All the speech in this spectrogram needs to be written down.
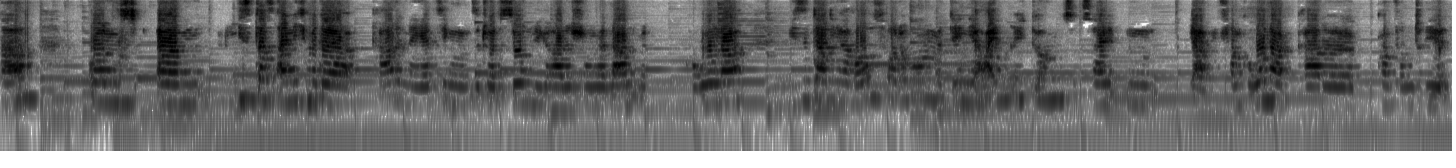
Ja. Und ähm, wie ist das eigentlich mit der, gerade in der jetzigen Situation, wie gerade schon genannt, mit Corona? Wie sind da die Herausforderungen, mit denen die Einrichtungen zu Zeiten ja, von Corona gerade konfrontiert,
